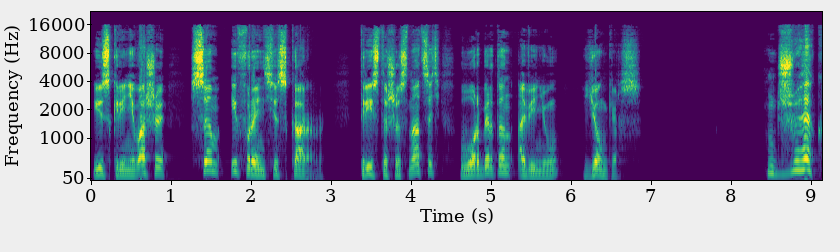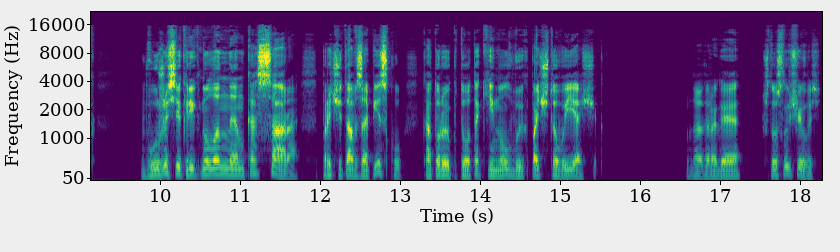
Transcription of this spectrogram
Искренне ваши Сэм и Фрэнсис Карр. 316 Уорбертон-авеню, Йонкерс. «Джек!» — в ужасе крикнула Нэн Кассара, прочитав записку, которую кто-то кинул в их почтовый ящик. «Да, дорогая, что случилось?»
